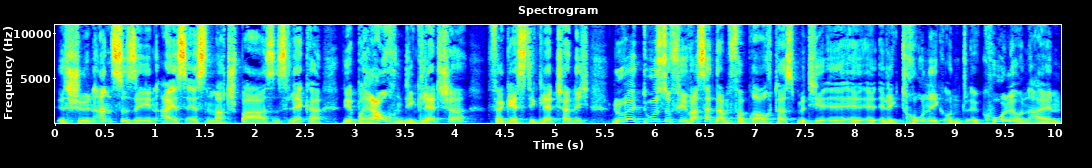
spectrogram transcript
ist schön anzusehen, Eis essen macht Spaß, ist lecker. Wir brauchen die Gletscher, vergesst die Gletscher nicht. Nur weil du so viel Wasserdampf verbraucht hast mit hier äh, äh, Elektronik und äh, Kohle und allem,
